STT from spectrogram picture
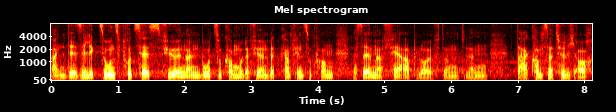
ein, der Selektionsprozess für in ein Boot zu kommen oder für einen Wettkampf hinzukommen, dass der immer fair abläuft. Und ähm, da kommt es natürlich auch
